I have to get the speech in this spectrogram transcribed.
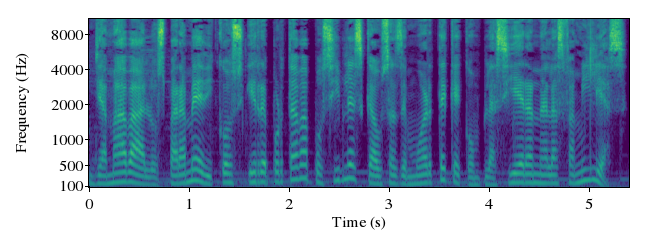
Llamaba a los paramédicos y reportaba posibles causas de muerte que complacieran a las familias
